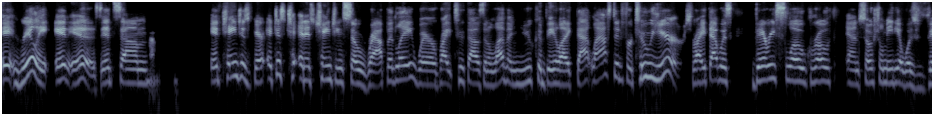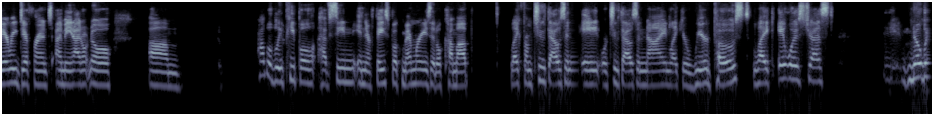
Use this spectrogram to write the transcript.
it really it is. It's um it changes very it just and it's changing so rapidly where right 2011 you could be like that lasted for two years right? That was very slow growth and social media was very different. I mean i don't know um probably people have seen in their facebook memories it'll come up like from 2008 or 2009 like your weird post like it was just nobody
